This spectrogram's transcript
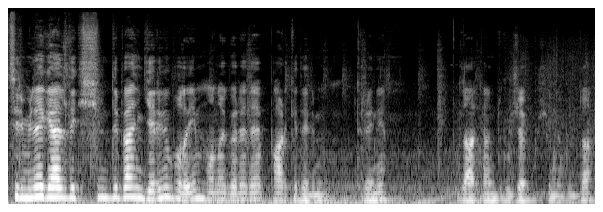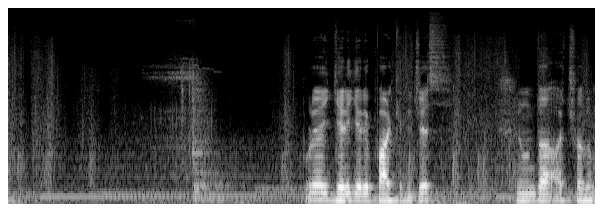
Stilmile geldik. Şimdi ben yerimi bulayım. Ona göre de park edelim treni. Zaten duracak şimdi burada. Buraya geri geri park edeceğiz. Şunu da açalım.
